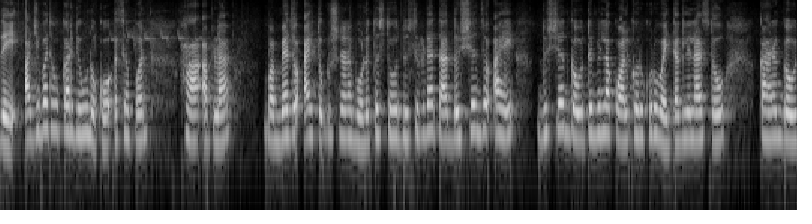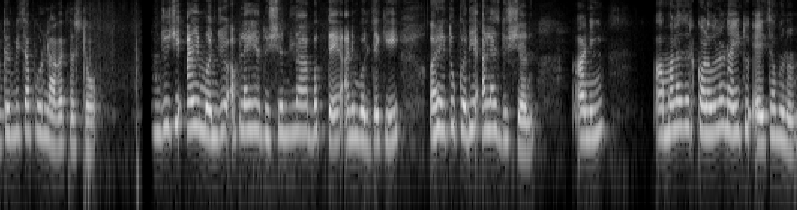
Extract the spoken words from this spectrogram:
दे. अजिबात होकार देऊ नको. असं पण हा आपला बंब्या जो आहे तो कृष्णाला बोलत असतो. दुसरीकडे आता दुष्यंत जो आहे दुष्यंत गौतमीला कॉल करू करू वैतागलेला असतो. कारण गौतमीचा फोन लागत नसतो. मंजूची आई मंजू आपल्या ह्या दुष्यंतला बघते आणि बोलते की अरे तू कधी आलास दुष्यंत? आणि आम्हाला जर कळवलं नाही तू यायचं म्हणून.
